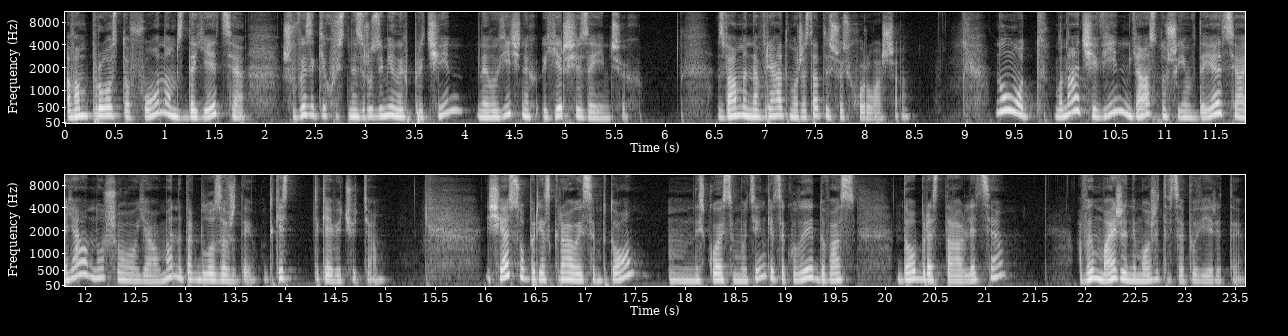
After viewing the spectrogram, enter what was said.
А вам просто фоном здається, що ви з якихось незрозумілих причин, нелогічних, гірші за інших. З вами навряд може стати щось хороше. Ну, от вона чи він, ясно, що їм вдається, а я, ну що я, в мене так було завжди. От таке, таке відчуття. Ще супер яскравий симптом низької самооцінки це коли до вас добре ставляться, а ви майже не можете в це повірити.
